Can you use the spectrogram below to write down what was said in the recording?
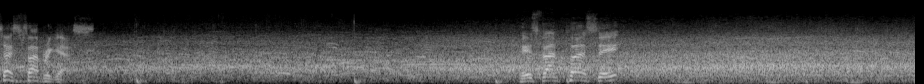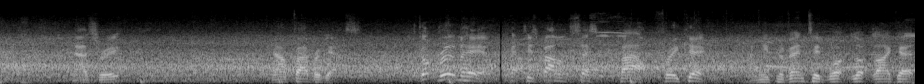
Cesc Fabregas. Here's Van Persie. Nasri. Now Fabregas. He's got room here. Kept his balance. Cesc foul. Free kick. And he prevented what looked like a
